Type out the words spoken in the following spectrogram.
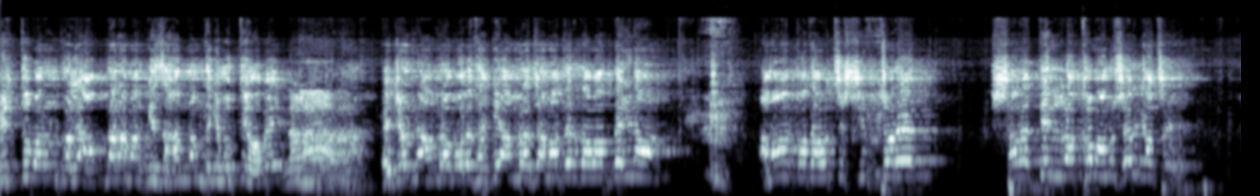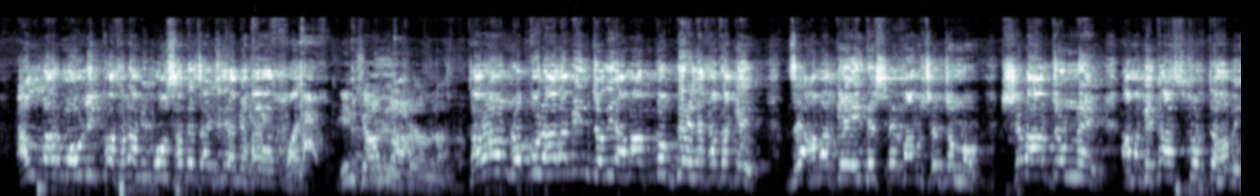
মৃত্যুবরণ করলে আপনার আমার কি জাহান্নাম থেকে মুক্তি হবে? এই জন্য আমরা বলে থাকি আমরা জামাতের দাওয়াত দেই না। আমার কথা হচ্ছে শিবচরের সাড়ে তিন লক্ষ মানুষের কাছে আল্লাহর মৌলিক কথাটা আমি পৌঁছাতে চাই যদি আমি হায়াত পাই। কারণ রব্বুল আলমিন যদি আমার তকদির লেখা থাকে যে আমাকে এই দেশের মানুষের জন্য সেবার জন্য আমাকে কাজ করতে হবে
